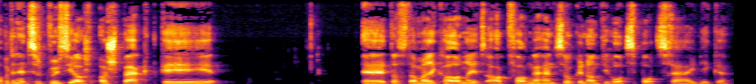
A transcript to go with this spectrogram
Aber dann hat es einen gewissen Aspekt gegeben, äh, dass die Amerikaner jetzt angefangen haben, sogenannte Hotspots zu reinigen.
